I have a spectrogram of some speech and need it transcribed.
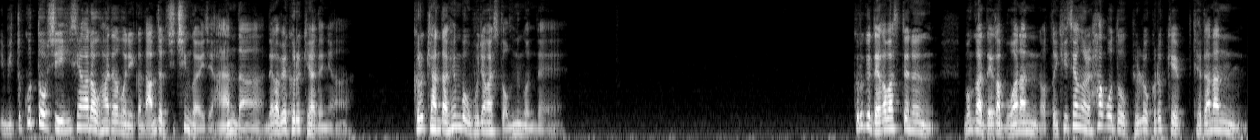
이 밑도 끝도 없이 희생하라고 하다 보니까 남자도 지친 거야, 이제. 안 한다. 내가 왜 그렇게 해야 되냐. 그렇게 한다고 행복을 보장할 수도 없는 건데. 그렇게 내가 봤을 때는 뭔가 내가 무한한 어떤 희생을 하고도 별로 그렇게 대단한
